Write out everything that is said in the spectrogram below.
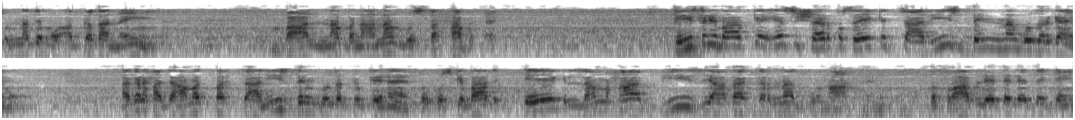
سنت معقدہ نہیں بال نہ بنانا مستحب ہے۔ تیسری بات کہ اس شرط سے کہ چالیس دن نہ گزر گئے ہوں۔ اگر حجامت پر چالیس دن گزر چکے ہیں تو اس کے بعد ایک لمحہ بھی زیادہ کرنا گناہ ہے۔ تو خواب لیتے لیتے کہیں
